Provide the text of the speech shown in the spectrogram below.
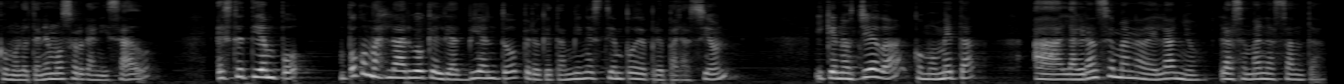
como lo tenemos organizado. Este tiempo, un poco más largo que el de Adviento, pero que también es tiempo de preparación y que nos lleva como meta a la gran semana del año, la Semana Santa.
